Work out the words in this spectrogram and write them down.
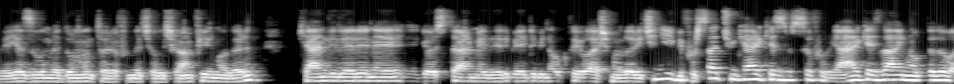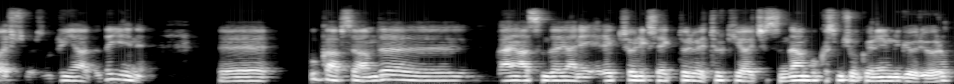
ve yazılım ve donanım tarafında çalışan firmaların kendilerini göstermeleri, belli bir noktaya ulaşmaları için iyi bir fırsat. Çünkü herkes sıfır, yani herkesle aynı noktada başlıyoruz. Bu dünyada da yeni. Ee, bu kapsamda ben aslında yani elektronik sektörü ve Türkiye açısından bu kısmı çok önemli görüyorum.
